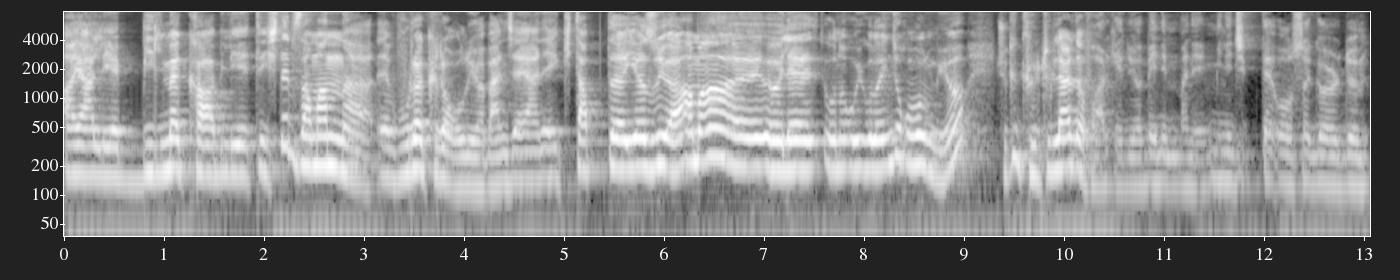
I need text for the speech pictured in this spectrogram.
ayarlayabilme kabiliyeti işte zamanla e, vura kıra oluyor bence. Yani kitapta yazıyor ama e, öyle onu uygulayınca olmuyor. Çünkü kültürler de fark ediyor benim hani minicikte olsa gördüğüm.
